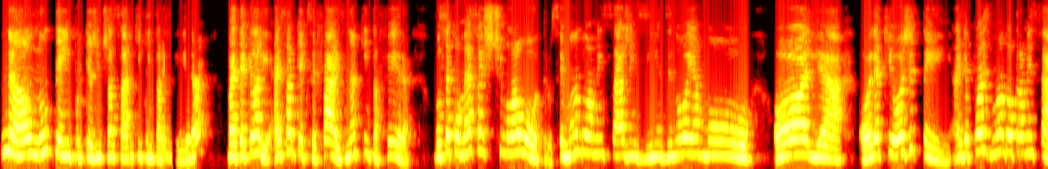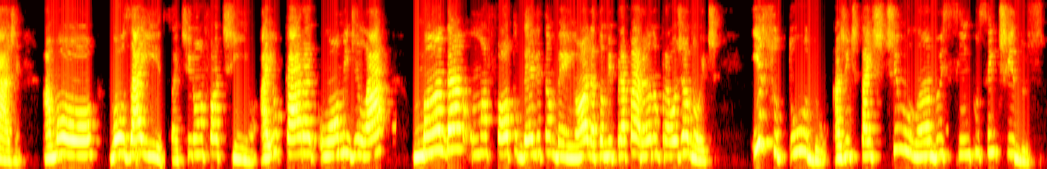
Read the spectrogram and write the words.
Não, não tem, porque a gente já sabe que quinta-feira vai ter aquilo ali. Aí sabe o que, que você faz? Na quinta-feira, você começa a estimular o outro. Você manda uma mensagenzinha dizendo: Oi, amor, Olha, olha que hoje tem. Aí depois manda outra mensagem. Amor, vou usar isso. Aí tira uma fotinho. Aí o cara, o homem de lá, manda uma foto dele também. Olha, estou me preparando para hoje à noite. Isso tudo a gente está estimulando os cinco sentidos,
